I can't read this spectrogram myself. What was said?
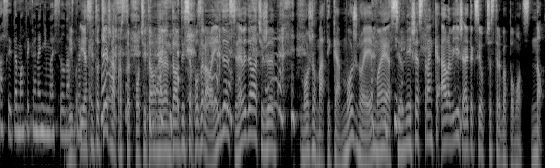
Asi ta matika není moje silná stránka. ja som to tiež naprosto počítal, neviem, ale ty sa pozerala inde, si nevedela, čiže možno matika, možno je moja silnejšia stránka, ale vidíš, aj tak si občas treba pomôcť. No,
